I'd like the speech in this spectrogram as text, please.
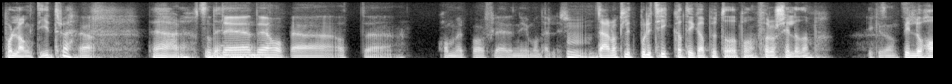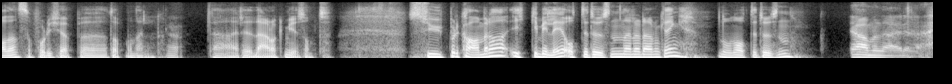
på lang tid, tror jeg. Ja. Det er det. Så det, det håper jeg at uh, kommer på flere nye modeller. Mm, det er nok litt politikk at de ikke har putta det på dem for å skille dem. Vil du ha den, så får du kjøpe toppmodellen. Ja. Det er, det er nok mye sånt. Supert kamera, ikke billig. 80 000 eller der omkring. Noen og 80 000. Ja, men det er eh,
